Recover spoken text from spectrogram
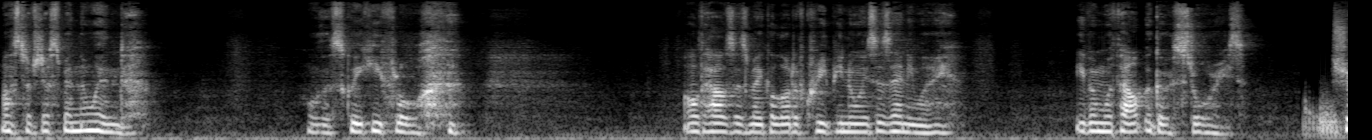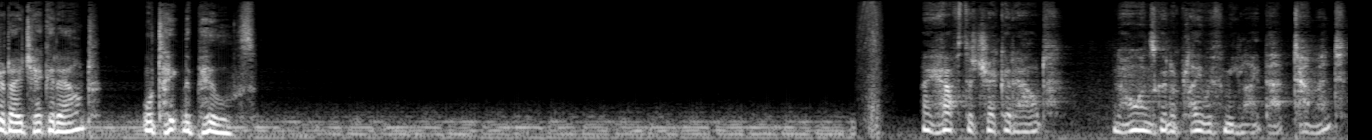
Must have just been the wind. Or the squeaky floor. Old houses make a lot of creepy noises anyway. Even without the ghost stories. Should I check it out? Or take the pills? I have to check it out. No one's gonna play with me like that, damn it.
